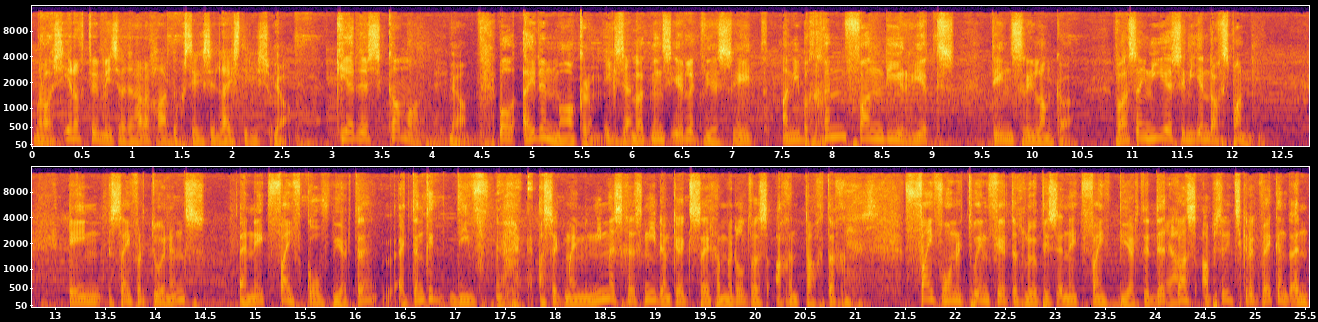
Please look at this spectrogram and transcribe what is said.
maar daar's een of twee mense wat regtig hardop gesê gesê luister hierso. Ja. Keer dus, come on man. Ja. Wel Aiden Makram. Exactly. Laat mens eerlik wees, het aan die begin van die reeks teen Sri Lanka was hy nie eers in die eendagspan nie. En sy vertonings in net 5 golfbeurte. Ek dink die as ek my nie misgis nie, dink ek sy gemiddeld was 88. 542 lopies in net 5 beurte. Dit Ja. was absoluut skrikwekkend en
